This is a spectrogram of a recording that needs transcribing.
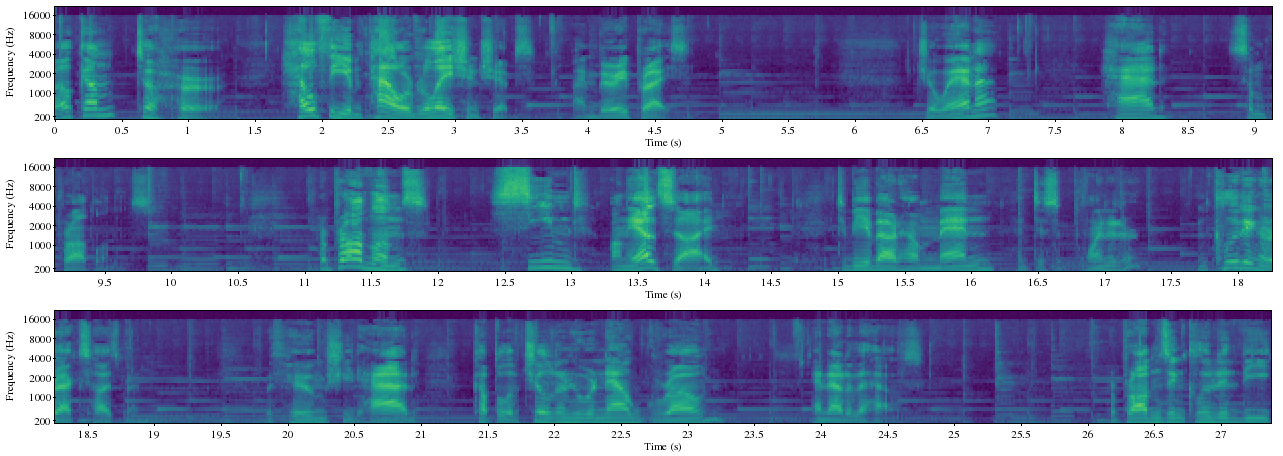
Welcome to Her Healthy Empowered Relationships. I'm Barry Price. Joanna had some problems. Her problems seemed on the outside to be about how men had disappointed her, including her ex husband, with whom she'd had a couple of children who were now grown and out of the house. Her problems included the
